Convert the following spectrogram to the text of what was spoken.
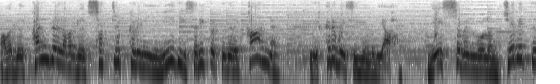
அவர்கள் கண்கள் அவர்கள் சத்துருக்களின் நீதி சரிக்கட்டுதலை காண நீர் கிருபை செய்யும்படியாக இயேசுவின் மூலம் ஜெபித்து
